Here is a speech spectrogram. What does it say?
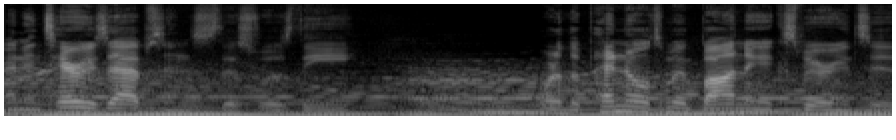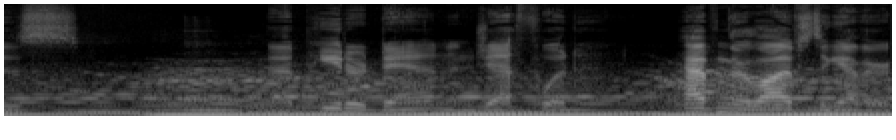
And in Terry's absence, this was the one of the penultimate bonding experiences that Peter, Dan, and Jeff would have in their lives together.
